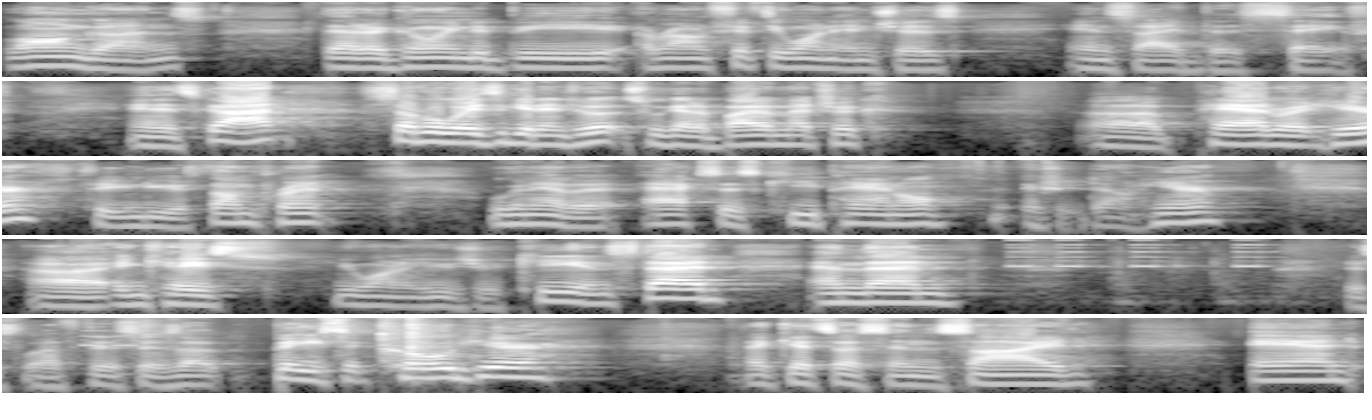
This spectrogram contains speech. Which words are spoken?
long guns, that are going to be around 51 inches inside this safe. And it's got several ways to get into it. So we got a biometric uh, pad right here, so you can do your thumbprint. We're gonna have an access key panel, actually down here, uh, in case you wanna use your key instead. And then just left this as a basic code here that gets us inside. And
